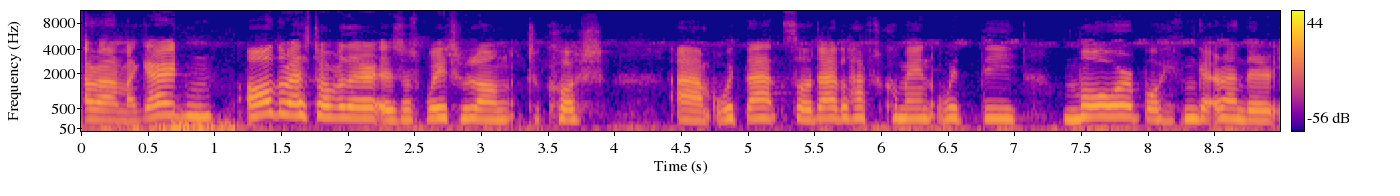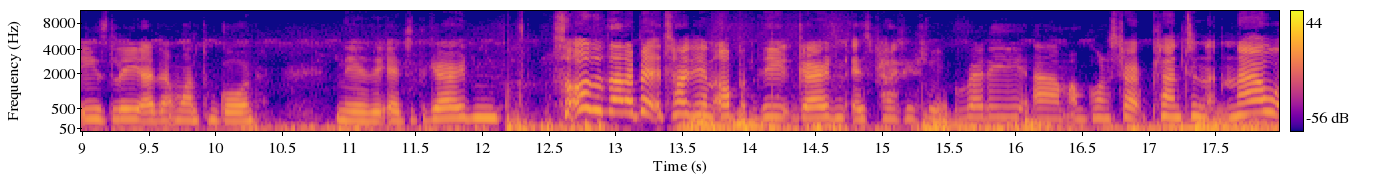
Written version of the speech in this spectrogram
around my garden. All the rest over there is just way too long to cut um, with that. So dad will have to come in with the mower but he can get around there easily. I don't want him going near the edge of the garden. So other than a bit of tidying up, the garden is practically ready. Um, I'm going to start planting now.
